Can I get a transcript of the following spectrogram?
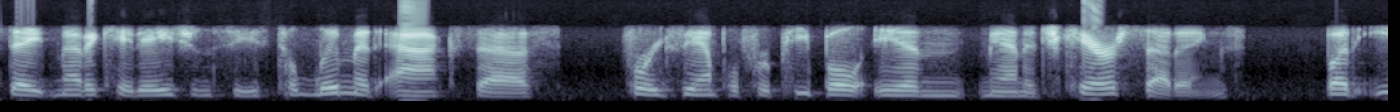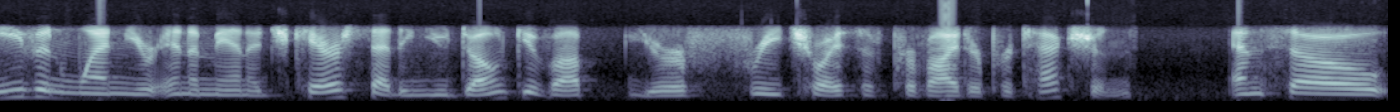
state Medicaid agencies to limit access, for example, for people in managed care settings but even when you're in a managed care setting, you don't give up your free choice of provider protections. And so,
